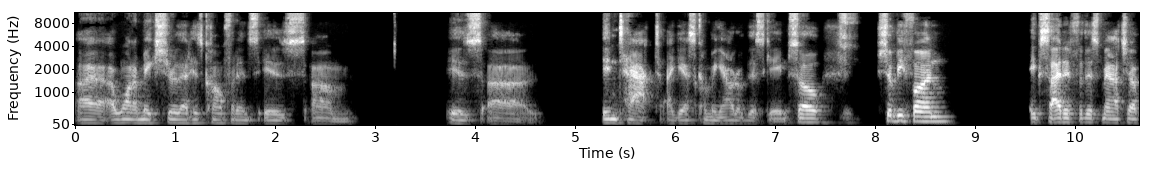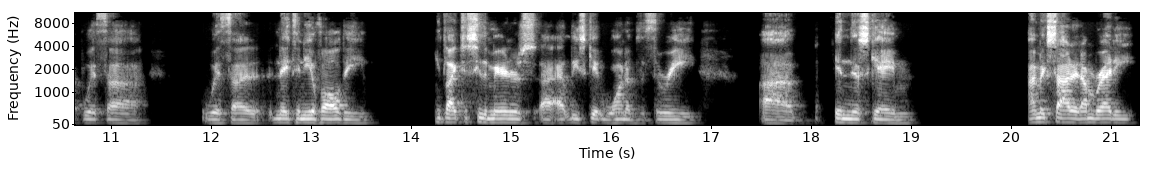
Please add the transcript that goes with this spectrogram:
I, I want to make sure that his confidence is um, is uh, intact, I guess, coming out of this game. So should be fun. Excited for this matchup with uh, with uh, Nathan Eovaldi. He'd like to see the Mariners uh, at least get one of the three uh, in this game. I'm excited. I'm ready.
